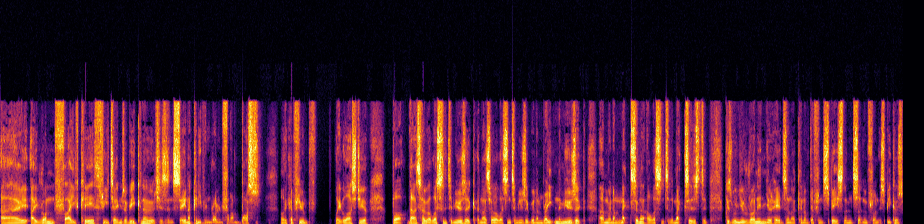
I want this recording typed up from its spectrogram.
I I run five k three times a week now, which is insane. I can even run for a bus like a few like last year. But that's how I listen to music, and that's how I listen to music when I'm writing the music and when I'm mixing it. I listen to the mixes because when you're running, your head's in a kind of different space than sitting in front of speakers.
